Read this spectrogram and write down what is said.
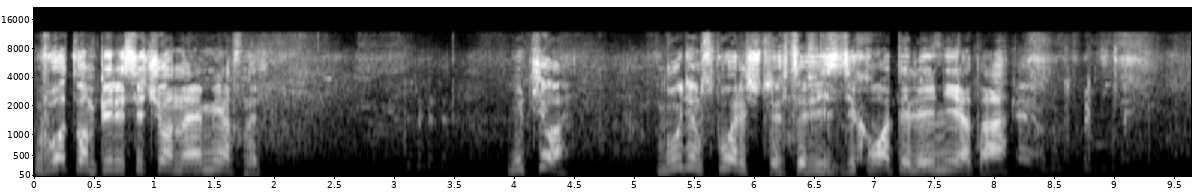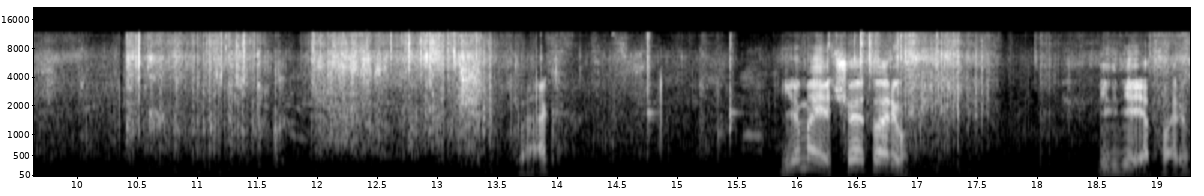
Вот вам пересеченная местность. Ну чё, будем спорить, что это вездеход или нет, а? Так. Е-мое, что я творю? И где я творю?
